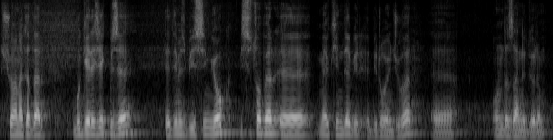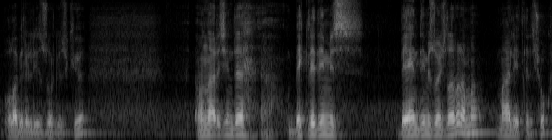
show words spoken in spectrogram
Şu ana kadar bu gelecek bize dediğimiz bir isim yok. Bir stoper e, mevkiinde bir, bir oyuncu var. E, onu da zannediyorum olabilirliği zor gözüküyor. Onun haricinde ya, beklediğimiz, beğendiğimiz oyuncular var ama maliyetleri çok.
